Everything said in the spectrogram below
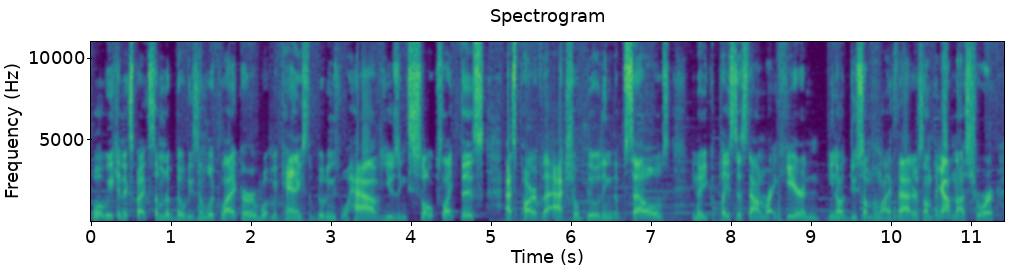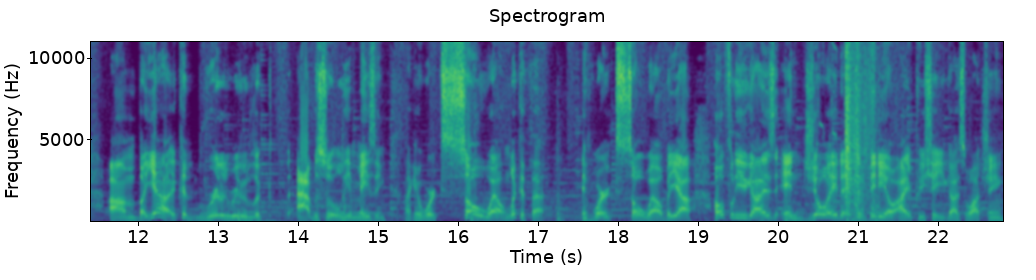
what we can expect some of the buildings to look like or what mechanics the buildings will have using slopes like this as part of the actual building themselves. You know you could place this down right here and you know do something like that or something. I'm not sure. Um but yeah it could really really look absolutely amazing. Like it works so well. Look at that. It works so well. But yeah hopefully you guys enjoyed the video. I appreciate you guys watching.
